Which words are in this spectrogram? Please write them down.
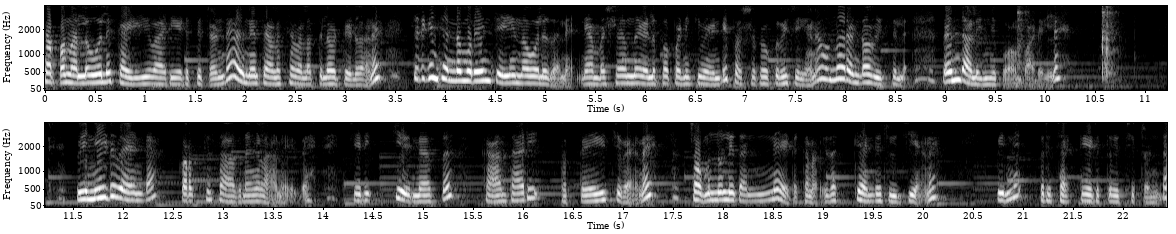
കപ്പ നല്ലപോലെ കഴുകി വാരി എടുത്തിട്ടുണ്ട്. അതിനെ തിളച്ച വെള്ളത്തിലോട്ട് ഇടുവാണ്. ശരിക്കും ചെണ്ടമുറിയും ചെയ്യുന്ന പോലെ തന്നെ. ഞാൻ പക്ഷേ ഒന്ന് എളുപ്പപ്പണിക്ക് വേണ്ടി പ്രഷർ കുക്കറിൽ ചെയ്യണം. ഒന്നോ രണ്ടോ വിസിൽ വെന്തളിഞ്ഞു പോകാൻ പാടില്ലേ? പിന്നീട് വേണ്ട കുറച്ച് സാധനങ്ങളാണ് ഇത്. ശരിക്കും ഇതിനകത്ത് കാന്താരി പ്രത്യേകിച്ച് വേണേ. ചുമന്നുള്ളി തന്നെ എടുക്കണം. ഇതൊക്കെ എന്റെ രുചിയാണ്. പിന്നെ ഒരു ചട്ടി എടുത്ത് വെച്ചിട്ടുണ്ട്.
